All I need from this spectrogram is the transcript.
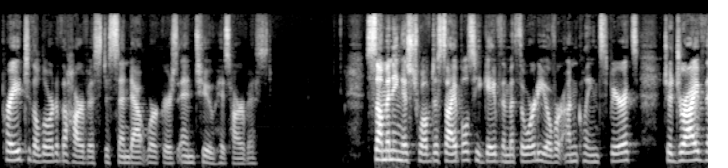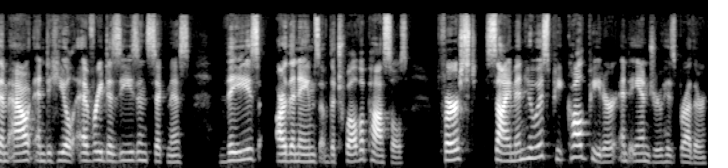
pray to the Lord of the harvest to send out workers into his harvest. Summoning his 12 disciples, he gave them authority over unclean spirits to drive them out and to heal every disease and sickness. These are the names of the 12 apostles. First, Simon, who is called Peter, and Andrew, his brother,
